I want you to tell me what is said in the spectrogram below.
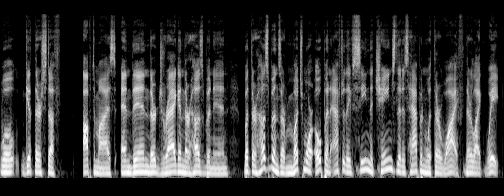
will get their stuff optimized and then they're dragging their husband in, but their husbands are much more open after they've seen the change that has happened with their wife. They're like, "Wait,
